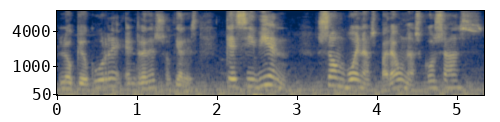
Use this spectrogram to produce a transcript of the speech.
lo que ocurre en redes sociales. Que si bien son buenas para unas cosas,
